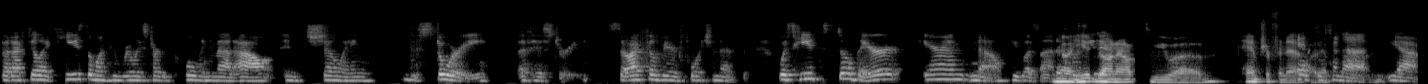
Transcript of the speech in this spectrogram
But I feel like he's the one who really started pulling that out and showing the story of history. So I feel very fortunate. Was he still there, Aaron? No, he wasn't. No, was he had he gone out to uh, Hampshire Fannett. Hampshire Fannett, yeah.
